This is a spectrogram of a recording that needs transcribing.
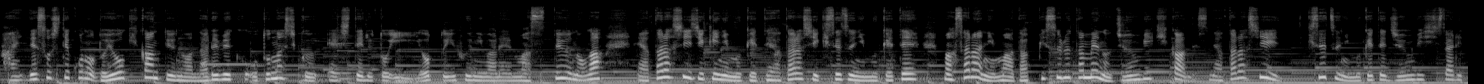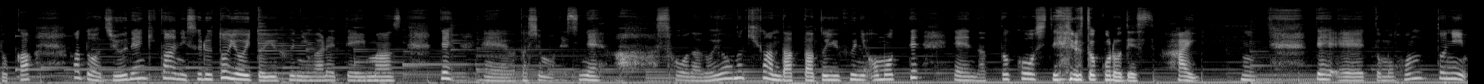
はい、でそしてこの土曜期間っていうのはなるべくおとなしく、えー、してるといいよというふうに言われます。というのが、えー、新しい時期に向けて新しい季節に向けてで、まあ、さらにまあ脱皮するための準備期間ですね。新しい季節に向けて準備したりとかあとは充電期間にすると良いというふうに言われています。で、えー、私もですねああそうだ土曜の期間だったというふうに思って、えー、納得をしているところです。はい、うん、でえー、っともう本当に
